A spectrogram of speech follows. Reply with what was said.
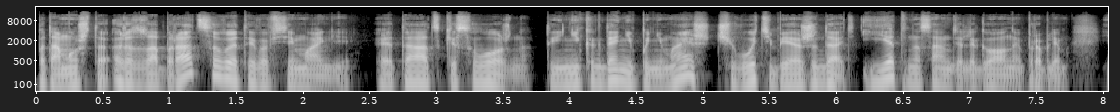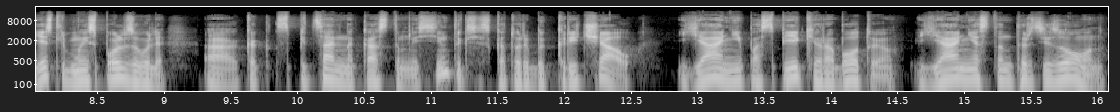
Потому что разобраться в этой во всей магии — это адски сложно. Ты никогда не понимаешь, чего тебе ожидать. И это на самом деле главная проблема. Если бы мы использовали а, как специально кастомный синтаксис, который бы кричал я не по спеке работаю, я не стандартизован.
